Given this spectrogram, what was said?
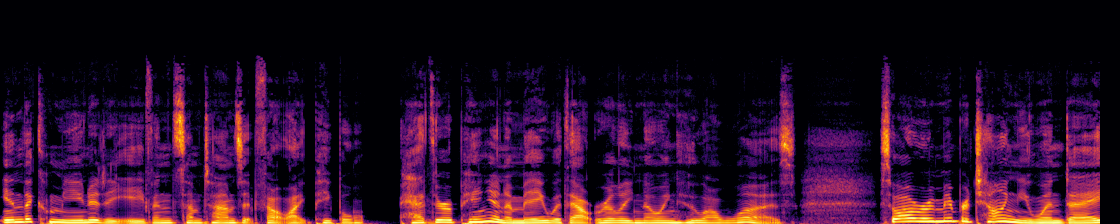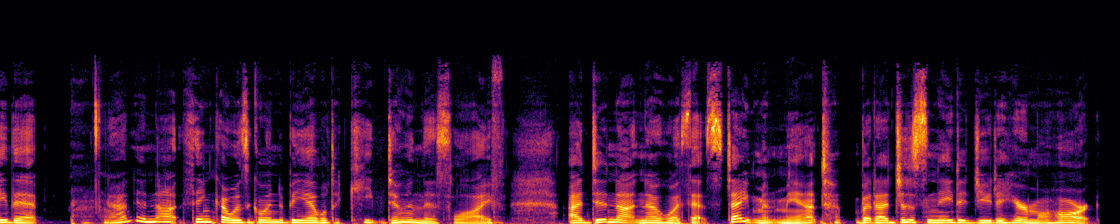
in the community, even sometimes it felt like people had their opinion of me without really knowing who I was. So I remember telling you one day that I did not think I was going to be able to keep doing this life. I did not know what that statement meant, but I just needed you to hear my heart.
